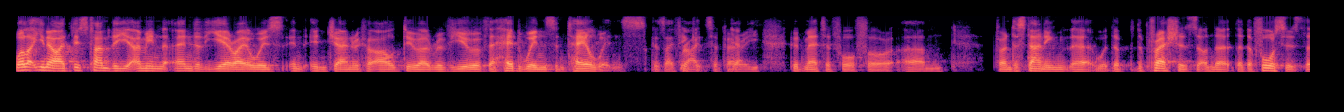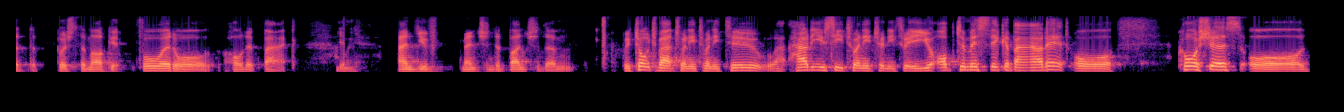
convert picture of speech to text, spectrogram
Well, you know, at this time of the, I mean, end of the year, I always in, in January I'll do a review of the headwinds and tailwinds because I think right. it's a very yeah. good metaphor for um, for understanding the, the the, pressures on the, the, the forces that push the market forward or hold it back. Yeah. And you've mentioned a bunch of them. We've talked about 2022. How do you see 2023? Are you optimistic about it, or cautious, or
